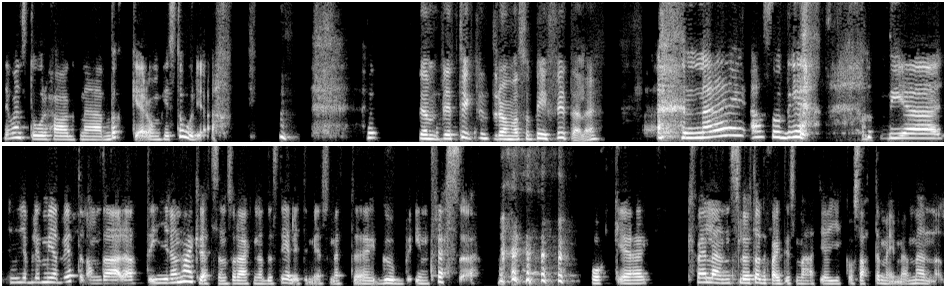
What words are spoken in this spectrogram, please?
det var en stor hög med böcker om historia. Det tyckte inte de var så piffigt eller? Nej, alltså det, det jag blev medveten om där att i den här kretsen så räknades det lite mer som ett uh, gubbintresse. och uh, kvällen slutade faktiskt med att jag gick och satte mig med männen.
